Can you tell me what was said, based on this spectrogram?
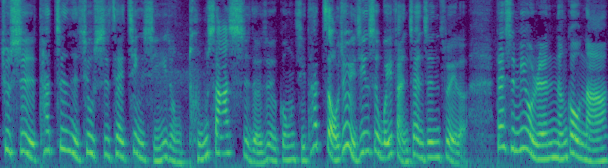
就是他真的就是在进行一种屠杀式的这个攻击，他早就已经是违反战争罪了，但是没有人能够拿。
